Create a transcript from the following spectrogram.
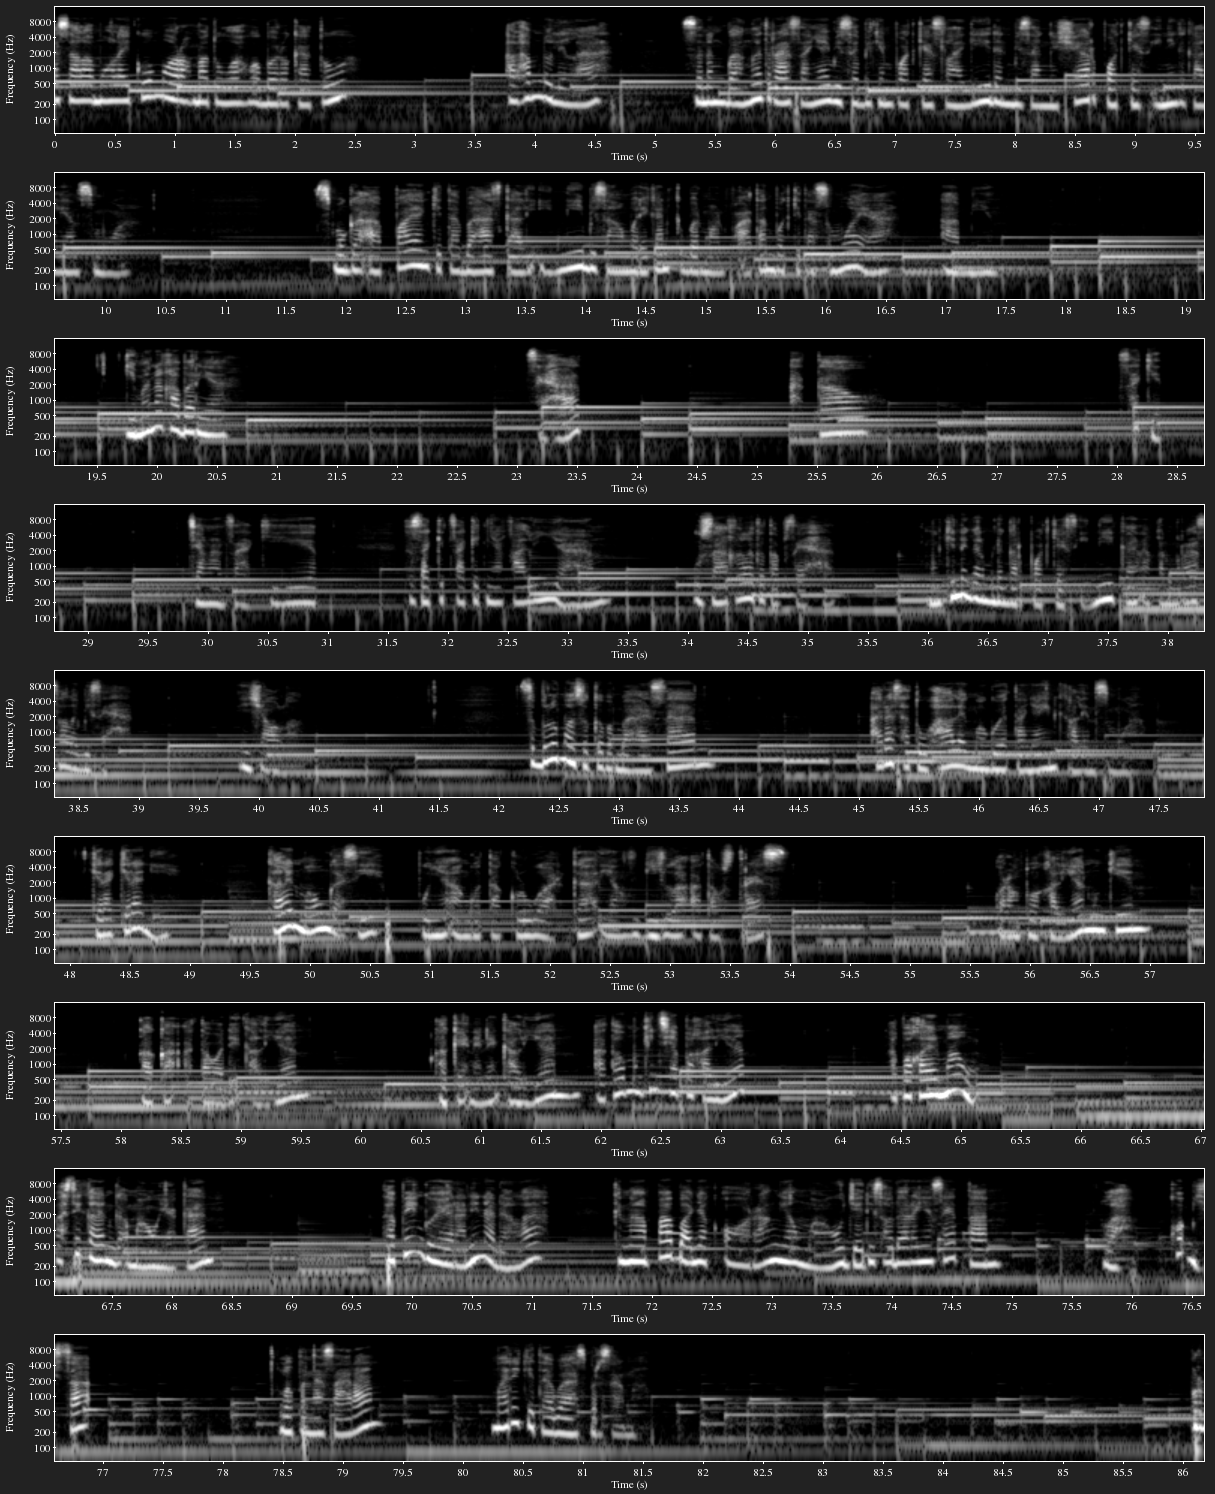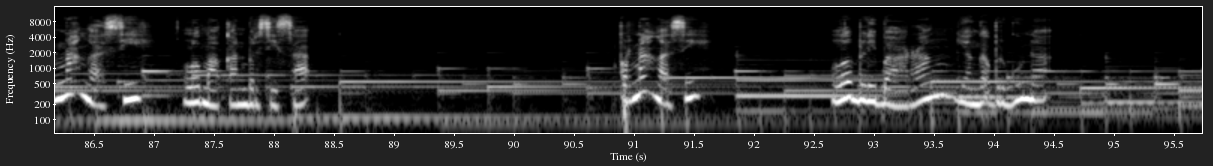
Assalamualaikum warahmatullahi wabarakatuh. Alhamdulillah, seneng banget rasanya bisa bikin podcast lagi dan bisa nge-share podcast ini ke kalian semua. Semoga apa yang kita bahas kali ini bisa memberikan kebermanfaatan buat kita semua ya. Amin. Gimana kabarnya? Sehat? Sesakit-sakitnya kalian, usahakanlah tetap sehat. Mungkin dengan mendengar podcast ini kalian akan merasa lebih sehat. Insya Allah. Sebelum masuk ke pembahasan, ada satu hal yang mau gue tanyain ke kalian semua. Kira-kira nih, kalian mau gak sih punya anggota keluarga yang gila atau stres? Orang tua kalian mungkin, kakak atau adik kalian, kakek nenek kalian, atau mungkin siapa kalian? Apa kalian mau? Pasti kalian gak mau ya kan? Tapi yang gue heranin adalah kenapa banyak orang yang mau jadi saudaranya setan? Lah, kok bisa? Lo penasaran? Mari kita bahas bersama. Pernah gak sih lo makan bersisa Pernah gak sih lo beli barang yang gak berguna?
